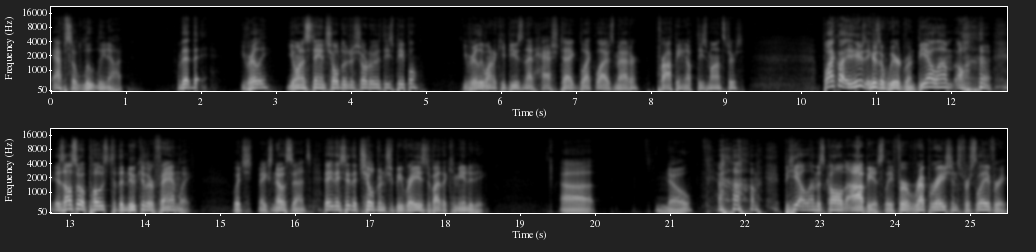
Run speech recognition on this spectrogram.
Absolutely not. That, that- you really? You want to stand shoulder to shoulder with these people? You really want to keep using that hashtag Black Lives Matter, propping up these monsters? Black Lives here's here's a weird one. BLM is also opposed to the nuclear family, which makes no sense. They they say that children should be raised by the community. Uh, no. BLM is called obviously for reparations for slavery,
